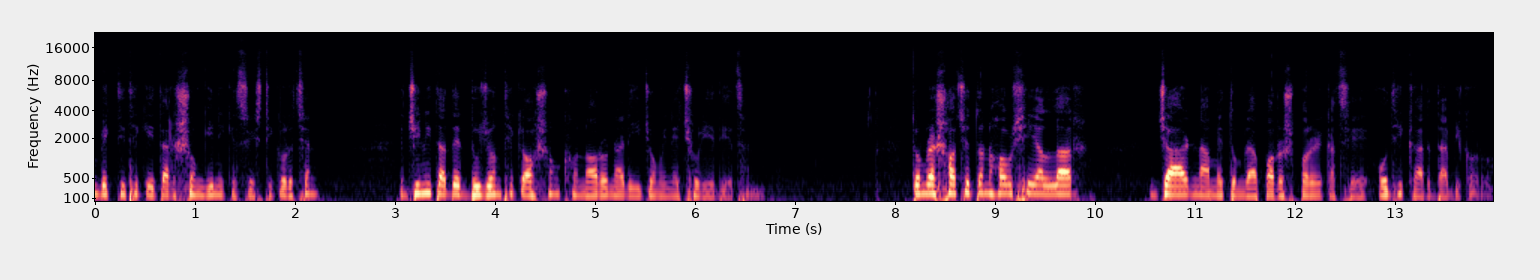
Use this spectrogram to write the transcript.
ব্যক্তি থেকেই তার সঙ্গিনীকে সৃষ্টি করেছেন, যিনি তাদের দুজন থেকে অসংখ্য নরনারী জমিনে ছড়িয়ে দিয়েছেন। তোমরা সচেতন হও সেই আল্লাহর, যার নামে তোমরা পরস্পরের কাছে অধিকার দাবি করো।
